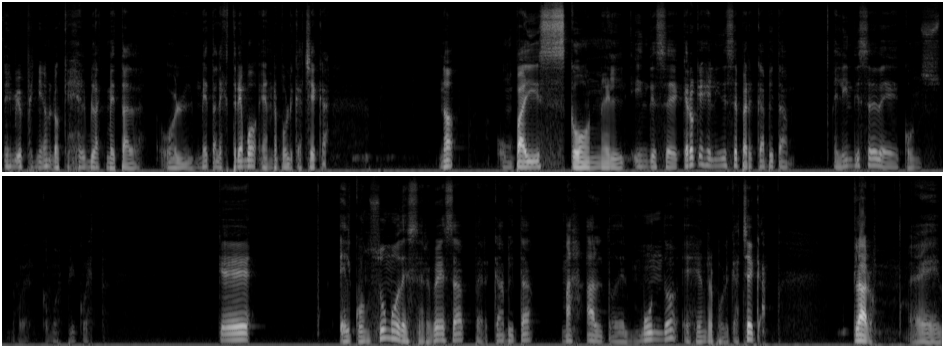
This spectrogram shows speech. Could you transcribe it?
en mi opinión, lo que es el black metal o el metal extremo en República Checa. No, un país con el índice, creo que es el índice per cápita, el índice de... A ver, ¿cómo explico esto? Que el consumo de cerveza per cápita más alto del mundo es en República Checa. Claro, eh,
